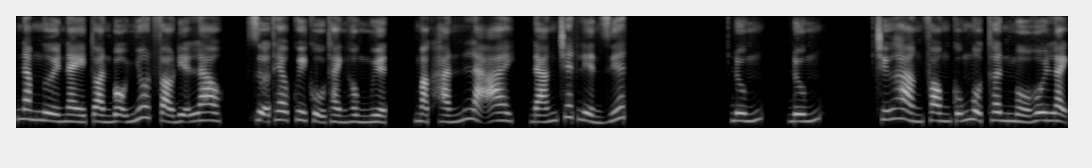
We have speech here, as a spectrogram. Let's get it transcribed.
Năm người này toàn bộ nhốt vào địa lao, dựa theo quy củ thành hồng nguyệt, mặc hắn là ai, đáng chết liền giết. Đúng, đúng. Chữ hàng phong cũng một thân mồ hôi lạnh,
